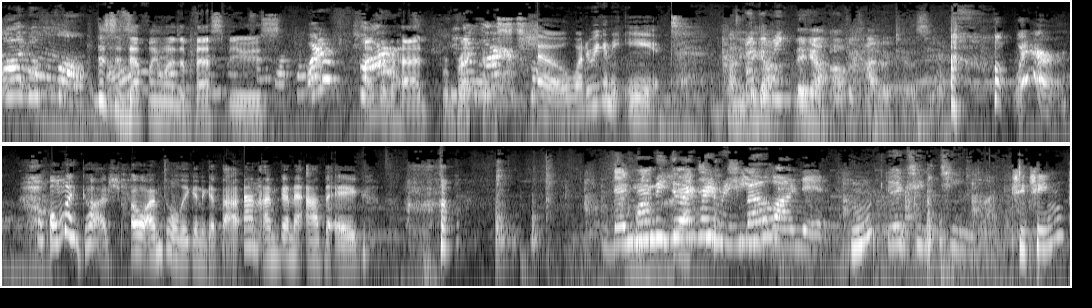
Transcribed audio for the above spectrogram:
waterfall. This is definitely one of the best views I've ever had for breakfast. So, what are we gonna eat? Honey, they got, they got avocado toast here. Where? Oh my gosh. Oh, I'm totally gonna get that. And I'm gonna add the egg. Then mommy, do a ching ching on it. Hmm? Do a ching ching on it. Chi-ching?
